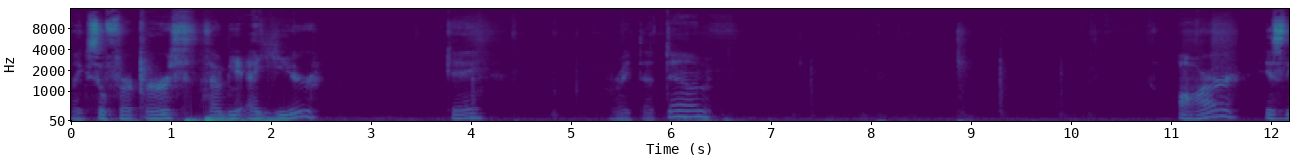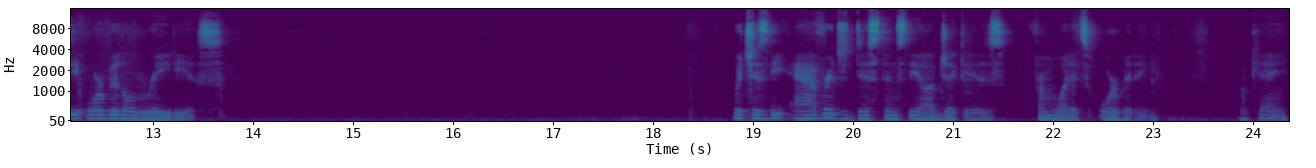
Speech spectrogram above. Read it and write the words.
Like, so for Earth, that would be a year. Okay, write that down. R is the orbital radius. Which is the average distance the object is from what it's orbiting. Okay?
